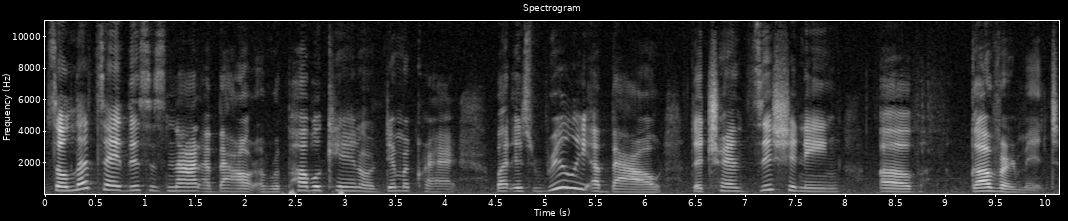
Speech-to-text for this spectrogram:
So let's say this is not about a Republican or Democrat, but it's really about the transitioning of government.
